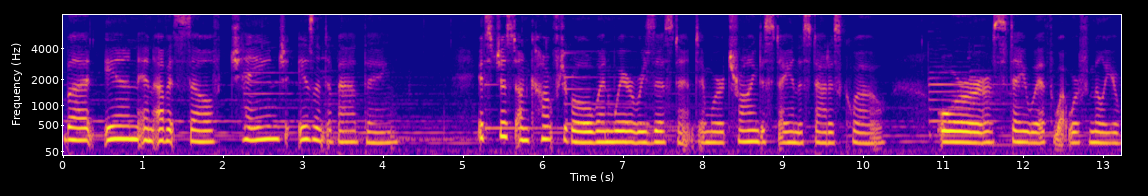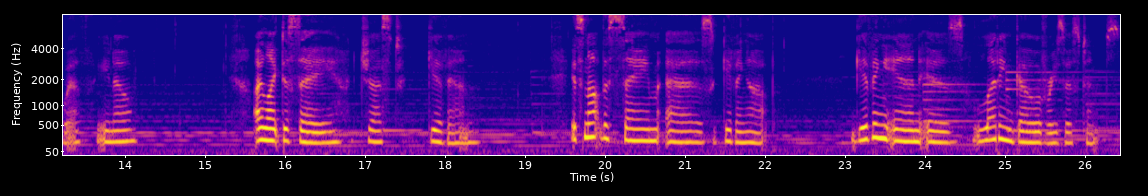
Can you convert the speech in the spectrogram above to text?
But in and of itself, change isn't a bad thing. It's just uncomfortable when we're resistant and we're trying to stay in the status quo or stay with what we're familiar with, you know? I like to say, just give in. It's not the same as giving up. Giving in is letting go of resistance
